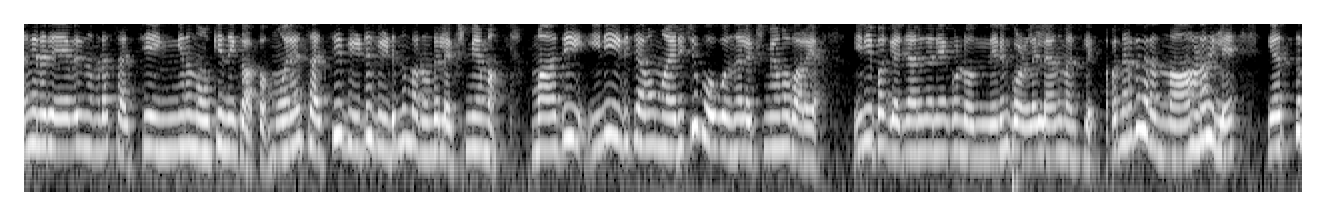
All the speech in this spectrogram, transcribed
അങ്ങനെ രേവതി നമ്മുടെ സച്ചിയെ ഇങ്ങനെ നോക്കി നിൽക്കുക. അപ്പം മോനെ സച്ചി വിട് വിടുന്നും പറഞ്ഞുകൊണ്ട് ലക്ഷ്മിയമ്മ മതി ഇനി ഇടിച്ച് അവൻ മരിച്ചു പോകുമെന്ന് ലക്ഷ്മിയമ്മ പറയാം. ഇനിയിപ്പോൾ ഗജാനന്ദനെ കൊണ്ട് ഒന്നിനും കൊള്ളില്ല എന്ന് മനസ്സിലായി. അപ്പം നിനക്ക് തരാം നാണമില്ലേ? എത്ര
